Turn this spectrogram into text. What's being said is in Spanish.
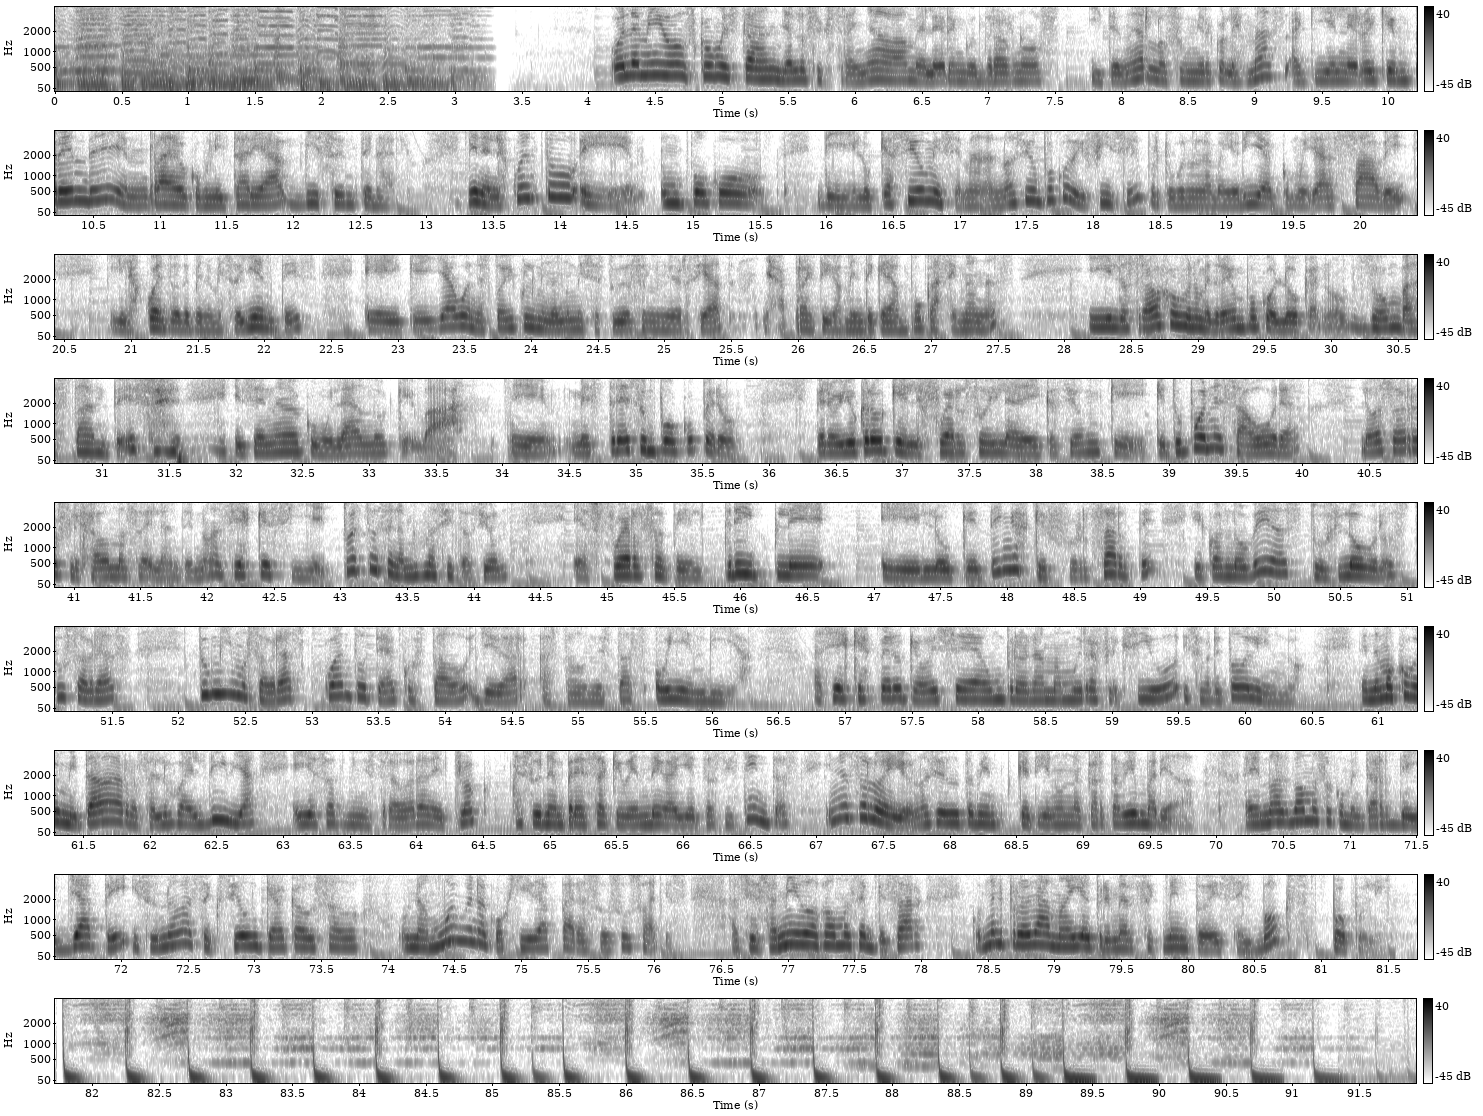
Hola amigos, ¿cómo están? Ya los extrañaba, me alegra encontrarnos y tenerlos un miércoles más aquí en El que Emprende en Radio Comunitaria Bicentenario. Miren, les cuento eh, un poco de lo que ha sido mi semana. No ha sido un poco difícil porque, bueno, la mayoría, como ya sabe, y les cuento también a mis oyentes, eh, que ya, bueno, estoy culminando mis estudios en la universidad, ya prácticamente quedan pocas semanas. Y los trabajos, bueno, me traen un poco loca, ¿no? Son bastantes y se ido acumulando que va, eh, me estresa un poco, pero, pero yo creo que el esfuerzo y la dedicación que, que tú pones ahora lo vas a ver reflejado más adelante, ¿no? Así es que si tú estás en la misma situación, esfuérzate el triple, eh, lo que tengas que esforzarte, que cuando veas tus logros, tú sabrás, tú mismo sabrás cuánto te ha costado llegar hasta donde estás hoy en día. Así es que espero que hoy sea un programa muy reflexivo y sobre todo lindo. Tenemos como invitada a Rosaluz Valdivia, ella es administradora de Clock, es una empresa que vende galletas distintas y no solo ello, no es también que tiene una carta bien variada. Además vamos a comentar de Yape y su nueva sección que ha causado una muy buena acogida para sus usuarios. Así es amigos, vamos a empezar con el programa y el primer segmento es el Box Populi.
